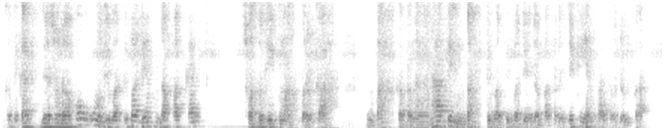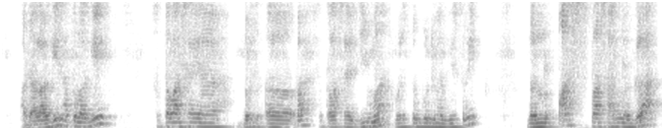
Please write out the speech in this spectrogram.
ketika dia sodako uh, tiba-tiba dia mendapatkan suatu hikmah berkah. Entah ketenangan hati entah tiba-tiba dia dapat rezeki yang tak terduga. Ada lagi satu lagi setelah saya ber, uh, apa setelah saya jima bersetubuh dengan istri dan lepas perasaan lega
